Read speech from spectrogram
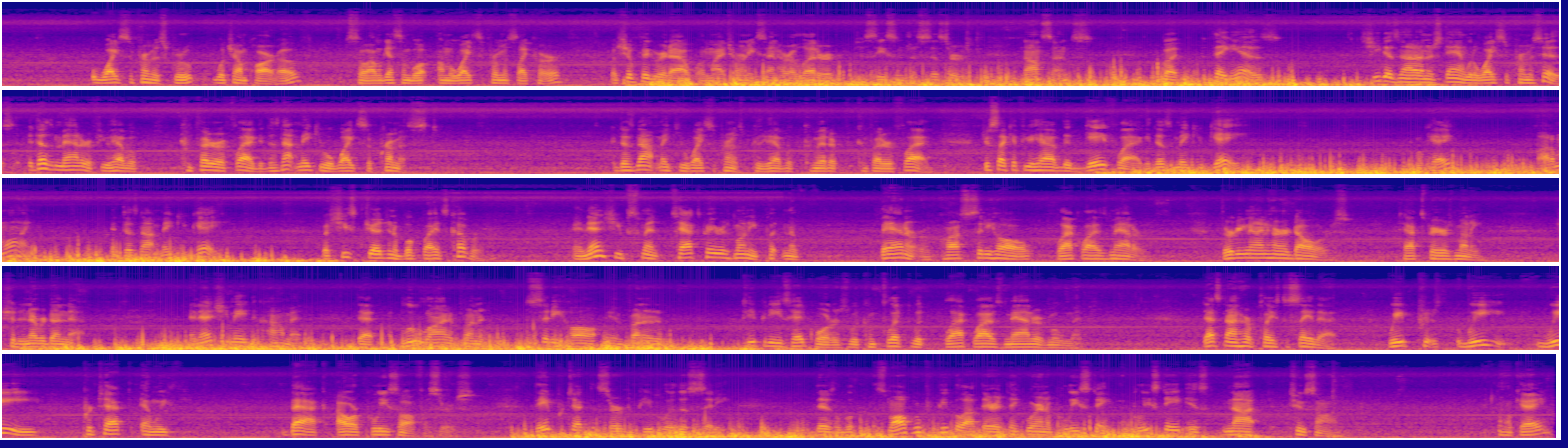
white supremacist group, which I'm part of. So I'm guessing I'm a white supremacist like her. But she'll figure it out when my attorney sent her a letter to cease and desist her nonsense. But the thing is, she does not understand what a white supremacist is. It doesn't matter if you have a Confederate flag, it does not make you a white supremacist. It does not make you a white supremacist because you have a Confederate flag. Just like if you have the gay flag, it doesn't make you gay. Okay? Bottom line. It does not make you gay. But she's judging a book by its cover. And then she spent taxpayers' money putting a banner across City Hall, Black Lives Matter. $3,900. Taxpayers' money. Should have never done that. And then she made the comment that a blue line in front of City Hall, in front of TPD's headquarters, would conflict with Black Lives Matter movement. That's not her place to say that. We we we protect and we back our police officers. They protect and serve the people of this city. There's a, a small group of people out there that think we're in a police state. A police state is not Tucson. Okay?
